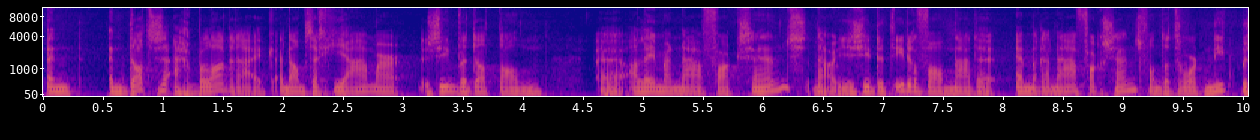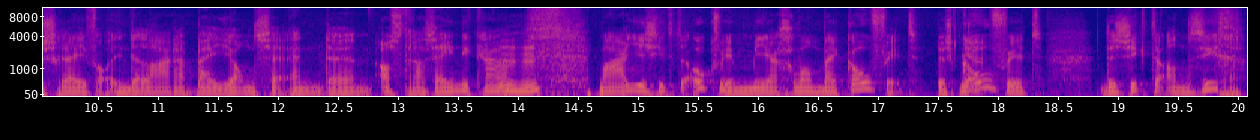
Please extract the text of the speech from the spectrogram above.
en, en dat is eigenlijk belangrijk. En dan zeg je ja, maar zien we dat dan eh, alleen maar na vaccins? Nou, je ziet het in ieder geval na de mRNA-vaccins, want het wordt niet beschreven in de LARA bij Janssen en de AstraZeneca. Maar je ziet het ook weer meer gewoon bij COVID. Dus Ja. COVID, de ziekte aan zich,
